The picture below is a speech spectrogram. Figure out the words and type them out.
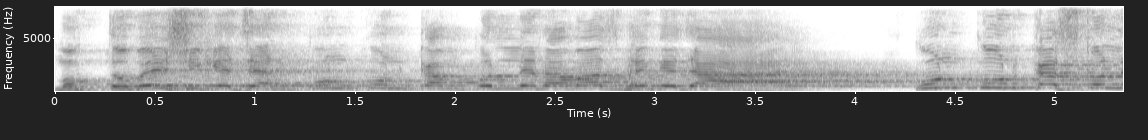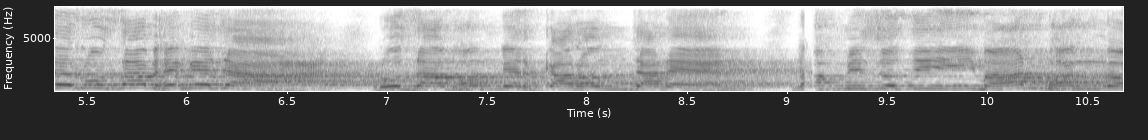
মক্তবে শিখেছেন কোন কোন কাম করলে নামাজ ভেঙে যায়, কোন কোন কাজ করলে রোজা ভেঙে যায়, রোজা ভঙ্গের কারণ জানেন। আপনি যদি ইমান ভাঙ্গা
